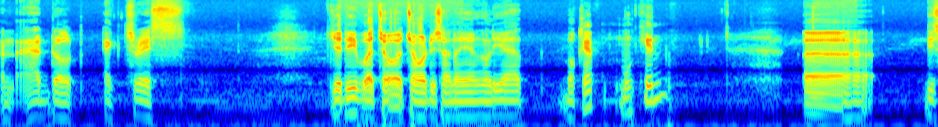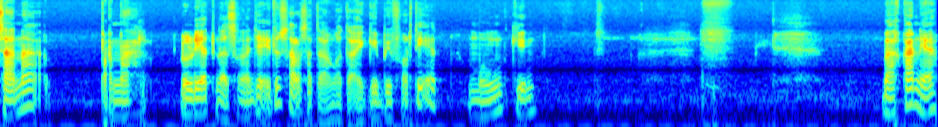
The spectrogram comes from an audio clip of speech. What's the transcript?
an adult actress. Jadi buat cowok-cowok di sana yang lihat bokep mungkin uh, di sana pernah lo lihat nggak sengaja itu salah satu anggota AKB48 mungkin. Bahkan ya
